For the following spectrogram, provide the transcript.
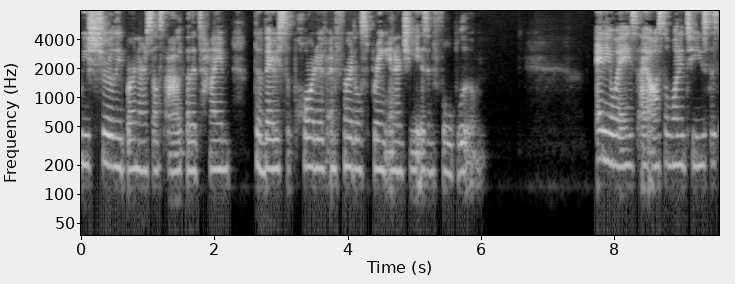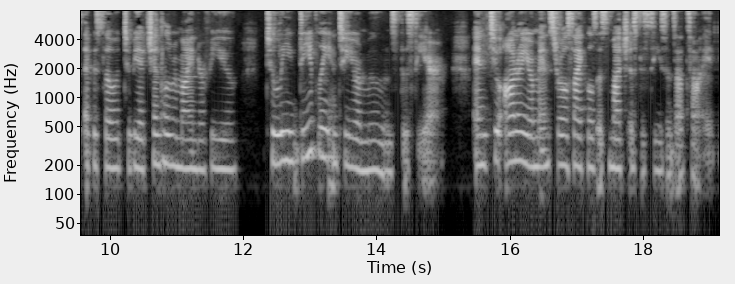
we surely burn ourselves out by the time the very supportive and fertile spring energy is in full bloom. Anyways, I also wanted to use this episode to be a gentle reminder for you to lean deeply into your moons this year and to honor your menstrual cycles as much as the seasons outside.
